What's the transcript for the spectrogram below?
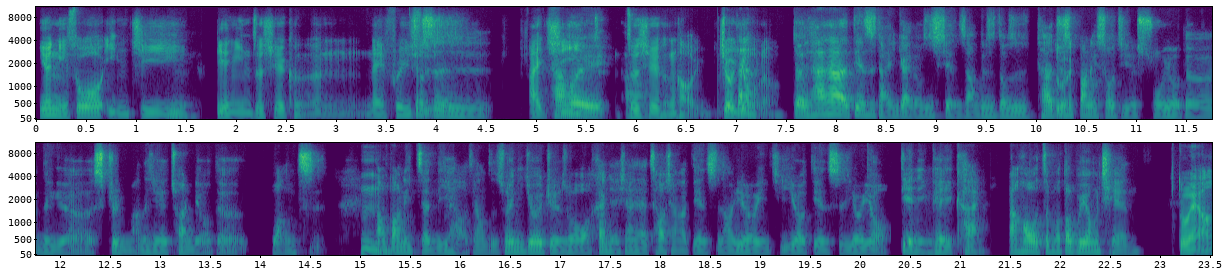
因为你说影集、嗯电影这些可能 Netflix 就是爱奇艺这些很好就有了。对它它的电视台应该也都是线上，就是都是它就是帮你收集了所有的那个 stream 嘛，那些串流的网址，嗯然后帮你整理好这样子，所以你就会觉得说，哇，看起来像一台超强的电视，然后又有影集，又有电视，又有电影可以看，然后怎么都不用钱，对啊，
